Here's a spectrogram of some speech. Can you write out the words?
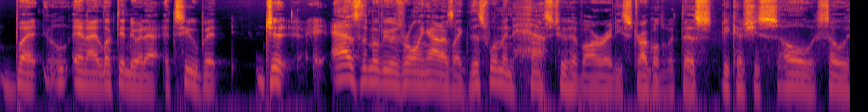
But and I looked into it at, too, but. Just, as the movie was rolling out, I was like, "This woman has to have already struggled with this because she's so so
